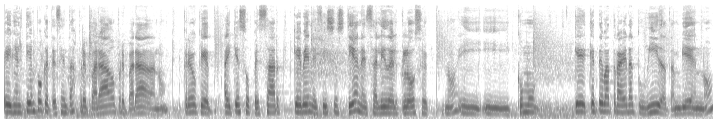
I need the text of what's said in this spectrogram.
En el tiempo que te sientas preparado, preparada, ¿no? Creo que hay que sopesar qué beneficios tiene salir del closet, ¿no? Y, cómo qué, qué te va a traer a tu vida también, ¿no?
